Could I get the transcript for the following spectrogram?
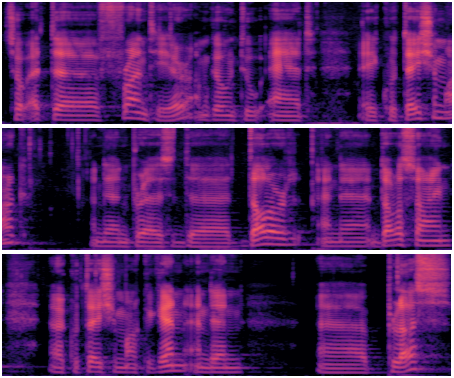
So at the front here, I'm going to add a quotation mark and then press the dollar and then dollar sign, uh, quotation mark again, and then uh, plus.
